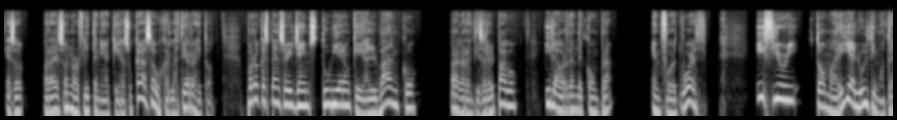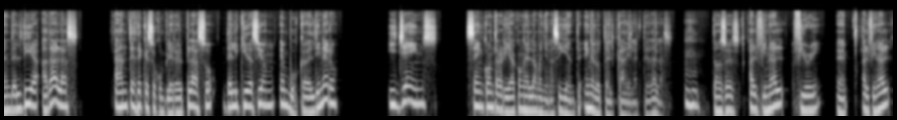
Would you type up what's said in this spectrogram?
Eso, para eso Northfleet tenía que ir a su casa, buscar las tierras y todo. Por lo que Spencer y James tuvieron que ir al banco para garantizar el pago y la orden de compra en Fort Worth. Y Fury tomaría el último tren del día a Dallas antes de que se cumpliera el plazo de liquidación en busca del dinero. Y James se encontraría con él la mañana siguiente en el Hotel Cadillac de Dallas. Entonces, al final, Fury, eh, al final,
